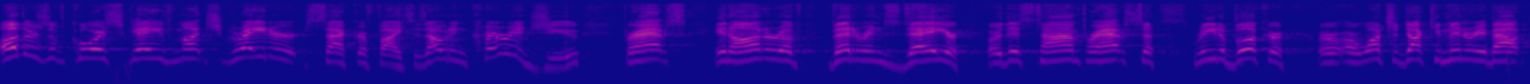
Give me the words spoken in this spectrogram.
Others, of course, gave much greater sacrifices. I would encourage you, perhaps in honor of Veterans Day or, or this time, perhaps to read a book or, or, or, watch a documentary about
